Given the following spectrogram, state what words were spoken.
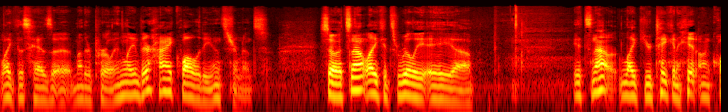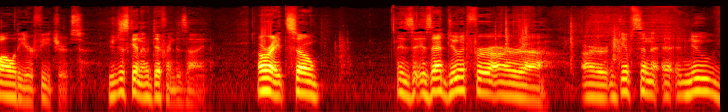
like this has a mother pearl inlay. They're high quality instruments, so it's not like it's really a. Uh, it's not like you're taking a hit on quality or features. You're just getting a different design. All right, so is is that do it for our uh, our Gibson uh, new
